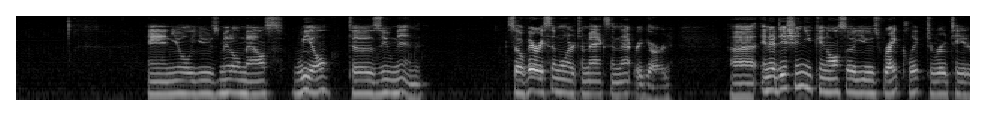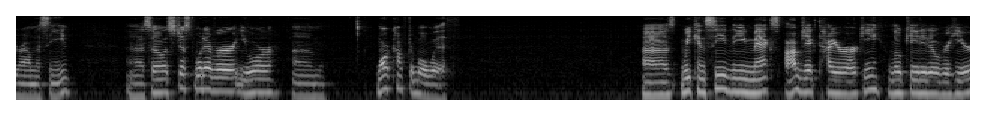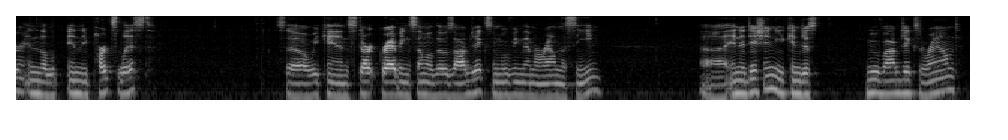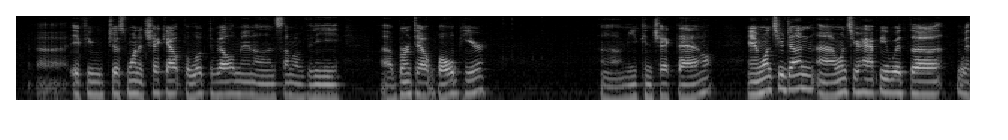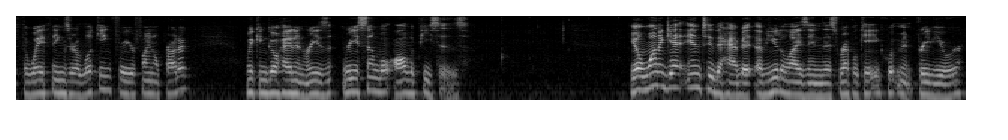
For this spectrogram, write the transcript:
and you'll use middle mouse wheel to zoom in. So very similar to Max in that regard. Uh, in addition, you can also use right click to rotate around the scene. Uh, so it's just whatever you're um, more comfortable with. Uh, we can see the max object hierarchy located over here in the, in the parts list. So we can start grabbing some of those objects and moving them around the scene. Uh, in addition, you can just move objects around uh, if you just want to check out the look development on some of the uh, burnt out bulb here, um, you can check that out. And once you're done, uh, once you're happy with the, with the way things are looking for your final product, we can go ahead and re reassemble all the pieces. You'll want to get into the habit of utilizing this Replic8 Equipment Previewer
